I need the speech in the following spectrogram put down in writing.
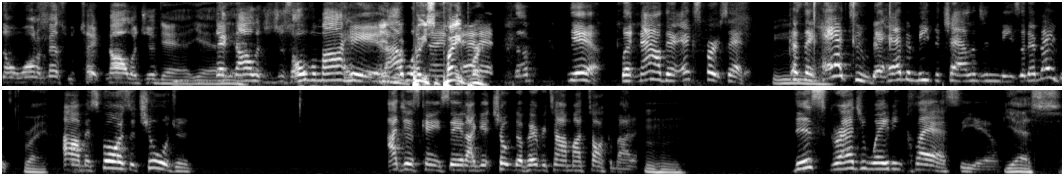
don't want to mess with technology. Yeah. Yeah. Technology just over my head. I piece of paper. Yeah, but now they're experts at it yeah. because they Mm, had to. They had to meet the challenge and needs of their babies. Right. Um, as far as the children, I just can't say it. I get choked up every time I talk about it. Mm-hmm. This graduating class, CL, Yes.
